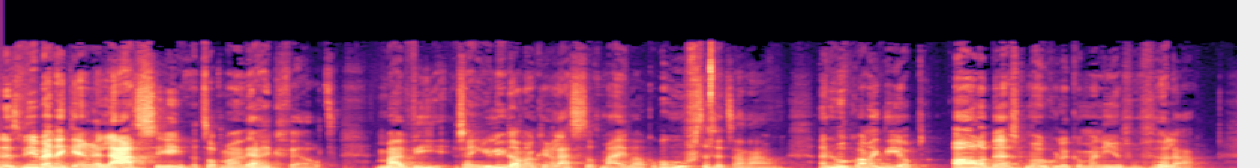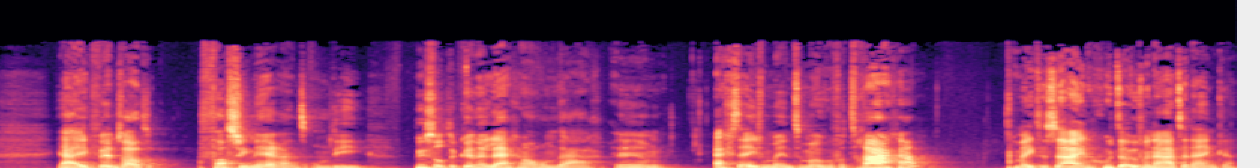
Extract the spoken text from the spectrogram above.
Dus wie ben ik in relatie tot mijn werkveld? Maar wie zijn jullie dan ook in relatie tot mij? Welke behoeften zitten daar nou? En hoe kan ik die op de allerbest mogelijke manier vervullen? Ja, ik vind dat fascinerend om die puzzel te kunnen leggen, om daar um, echt even mee te mogen vertragen. Mee te zijn, goed over na te denken.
